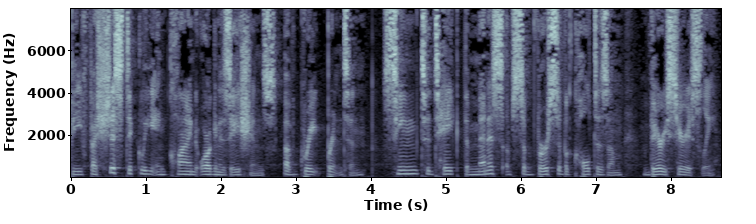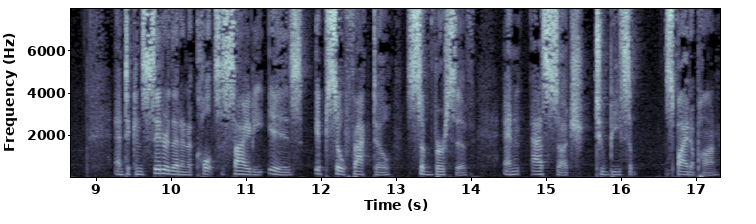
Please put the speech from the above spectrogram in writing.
The fascistically inclined organizations of Great Britain seem to take the menace of subversive occultism very seriously, and to consider that an occult society is, ipso facto, subversive, and as such, to be sub- spied upon.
